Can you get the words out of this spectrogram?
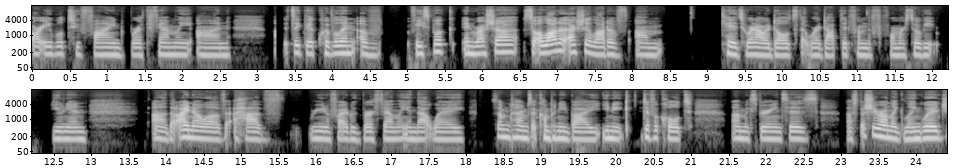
are able to find birth family on it's like the equivalent of Facebook in Russia. So a lot of actually a lot of um, kids who are now adults that were adopted from the former Soviet Union uh, that I know of have reunified with birth family in that way. Sometimes accompanied by unique, difficult um, experiences, especially around like language.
